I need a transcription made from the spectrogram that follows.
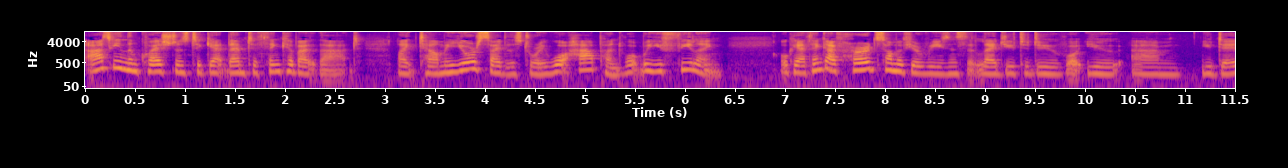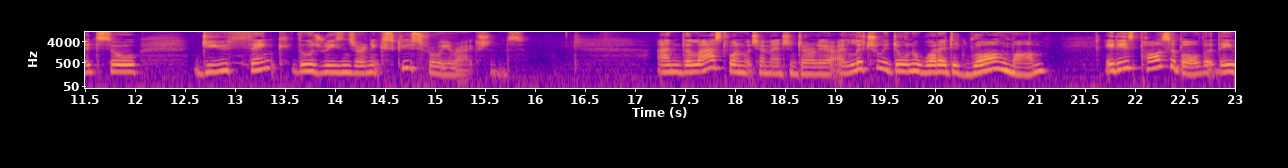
asking them questions to get them to think about that. Like, tell me your side of the story. What happened? What were you feeling? Okay, I think I've heard some of your reasons that led you to do what you um, you did. So, do you think those reasons are an excuse for your actions? And the last one, which I mentioned earlier, I literally don't know what I did wrong, Mom. It is possible that they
